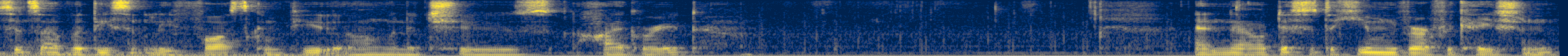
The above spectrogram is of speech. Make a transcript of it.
since I have a decently fast computer, I'm going to choose high grade. And now this is the human verification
